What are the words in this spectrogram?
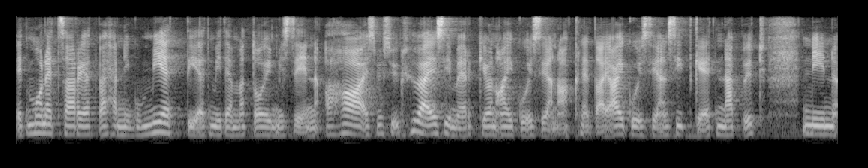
Et monet sarjat vähän niin kuin miettii, että miten mä toimisin. Ahaa, esimerkiksi yksi hyvä esimerkki on aikuisien akne tai aikuisien sitkeät näpyt. Niin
